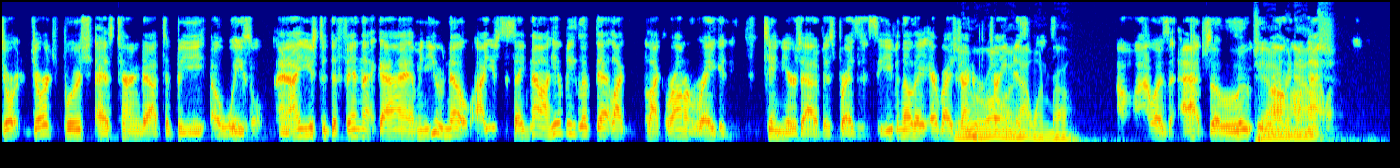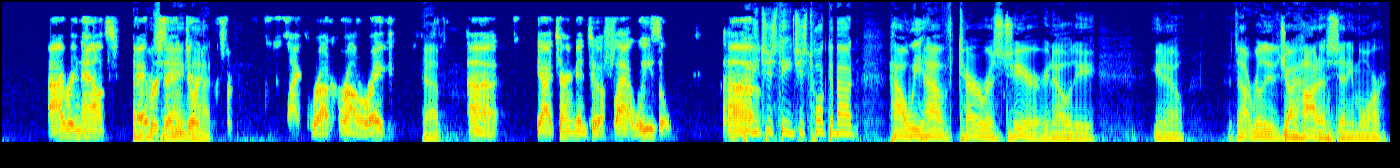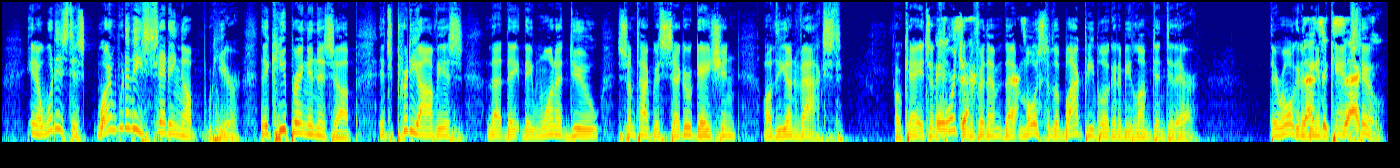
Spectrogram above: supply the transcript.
George, George Bush has turned out to be a weasel, and I used to defend that guy. I mean, you know, I used to say, no, he'll be looked at like like Ronald Reagan ten years out of his presidency, even though they everybody's Yeah, trying you to were wrong him on that one, bro. Oh, I was absolutely See, wrong on that one. I renounce Ever ever, saying George that. Bush like Ronald, Ronald Reagan. Yep. Uh, guy turned into a flat weasel. Uh, he just he just talked about how we have terrorists here. You know the, you know, it's not really the jihadists anymore. You know what is this? What what are they setting up here? They keep bringing this up. It's pretty obvious that they they want to do some type of segregation of the unvaxxed. Okay, it's unfortunate Exact- for them that that's most of the black people are going to be lumped into there. They're all going to be in the camps too.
